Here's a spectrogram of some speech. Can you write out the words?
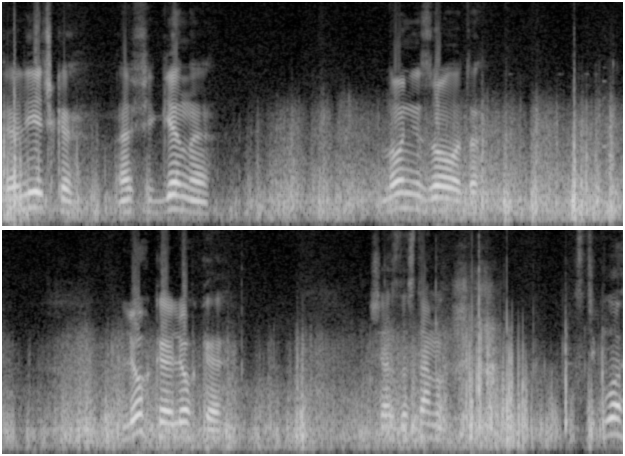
Колечко офигенное, но не золото. Легкое, легкое. Сейчас достану стекло.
